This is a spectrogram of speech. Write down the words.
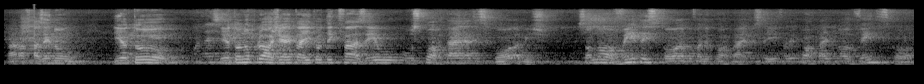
Tava fazendo. E eu tô. Eu tô no projeto aí que eu tenho que fazer os portais das escolas, bicho. São 90 escolas para fazer portais. Isso aí, fazer portais de 90 escolas.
